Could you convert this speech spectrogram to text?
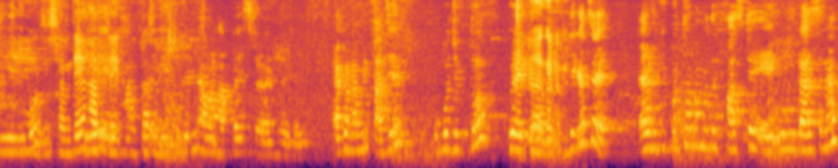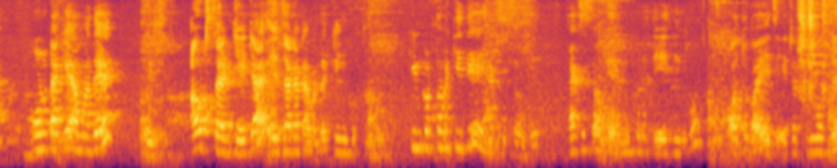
দিয়ে দিব। হ্যাক্সিসল দিয়ে দিয়ে হাত দিয়ে হাতটা নিলে আমার হাতটা স্টেরাইল হয়ে গেল। এখন আমি কাজে উপযুক্ত হয়ে গেলাম। ঠিক আছে? এখন কি করতে হবে? আমাদের ফার্স্টে এই উনটা আছে না উনটাকে আমাদের আউটসাইড যেটা এই জায়গাটা আমাদের ক্লিন করতে হবে। ক্লিন করতে হবে কী দিয়ে? হ্যাক্সিসল দিয়ে। হ্যাক্সিসলকে এরকম করে দিয়ে দিব, অথবা এই যে এটার মধ্যে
